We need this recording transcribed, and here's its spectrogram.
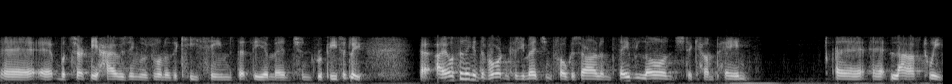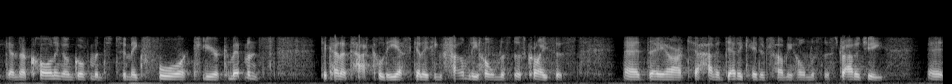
Uh, uh, but certainly, housing was one of the key themes that Liadh mentioned repeatedly. Uh, I also think it's important because you mentioned Focus Ireland. They've launched a campaign uh, last week, and they're calling on government to make four clear commitments to kind of tackle the escalating family homelessness crisis. Uh, they are to have a dedicated family homelessness strategy uh,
